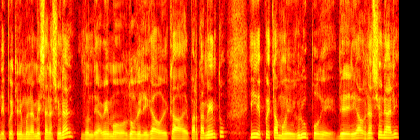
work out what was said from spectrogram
Después tenemos la mesa nacional, donde habemos dos delegados de cada departamento. Y después estamos el grupo de, delegados nacionales,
